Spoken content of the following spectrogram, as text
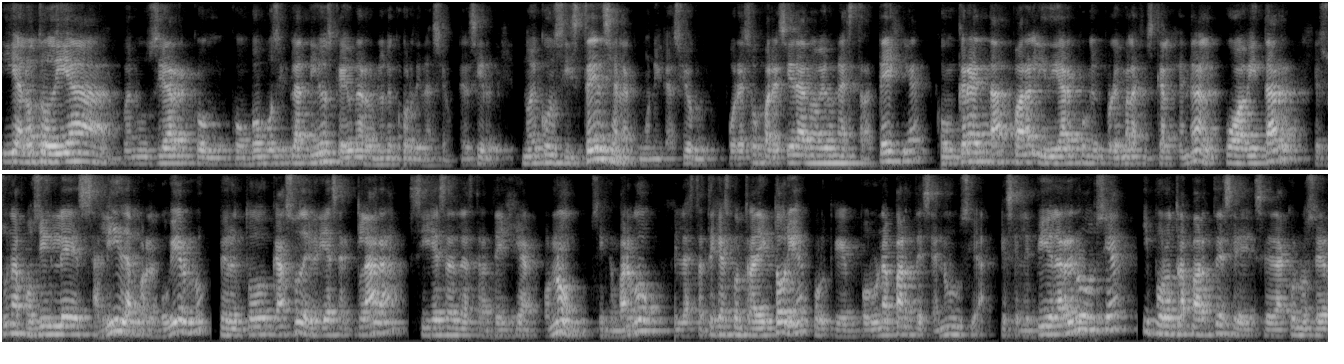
y al otro día anunciar con, con, bombos y platillos que hay una reunión de coordinación. Es decir, no hay consistencia en la comunicación. Por eso pareciera no haber una estrategia concreta para lidiar con el problema de la fiscal general. Cohabitar es una posible salida para el gobierno, pero en todo caso debería ser clara si esa es la estrategia o no. Sin embargo, la estrategia es contradictoria porque por una parte se anuncia que se le pide la renuncia y por otra parte se, se da a conocer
